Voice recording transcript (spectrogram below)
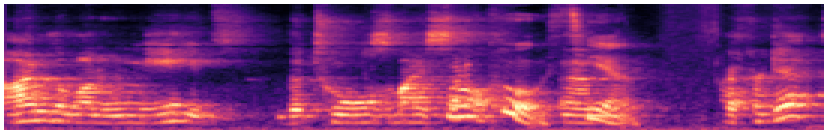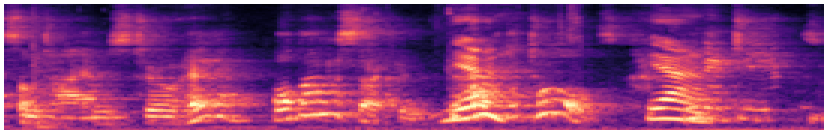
I'm the one who needs the tools myself. Of course, And yeah. I forget sometimes to hey, hold on a second. You Yeah. have the tools. Yeah. You need to use,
